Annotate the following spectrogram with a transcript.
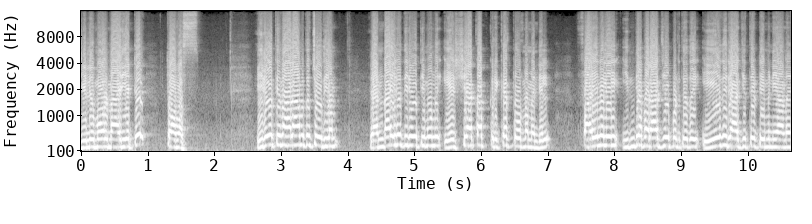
ജിലുമോൾ മാരിയറ്റ് തോമസ്. ഇരുപത്തിനാലാമത്തെ ചോദ്യം. രണ്ടായിരത്തി ഇരുപത്തി മൂന്ന് ഏഷ്യ കപ്പ് ക്രിക്കറ്റ് ടൂർണമെന്റിൽ ഫൈനലിൽ ഇന്ത്യ പരാജയപ്പെടുത്തിയത് ഏത് രാജ്യത്തെ ടീമിനെയാണ്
